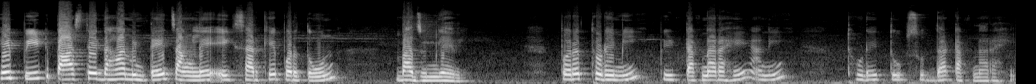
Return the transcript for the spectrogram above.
हे पीठ पाच ते दहा मिनटे चांगले एकसारखे परतवून भाजून घ्यावे. परत थोडे मी पीठ टाकणार आहे आणि थोडे तूपसुद्धा टाकणार आहे.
